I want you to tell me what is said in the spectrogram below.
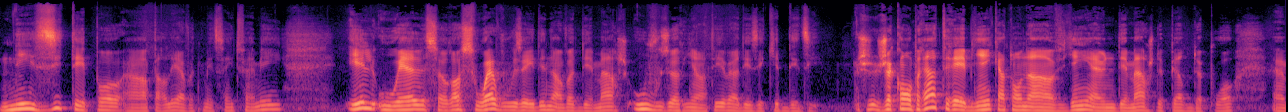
n'hésitez pas à en parler à votre médecin de famille. Il ou elle sera soit vous aider dans votre démarche ou vous orienter vers des équipes dédiées. Je, comprends très bien quand on en vient à une démarche de perte de poids. Euh,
